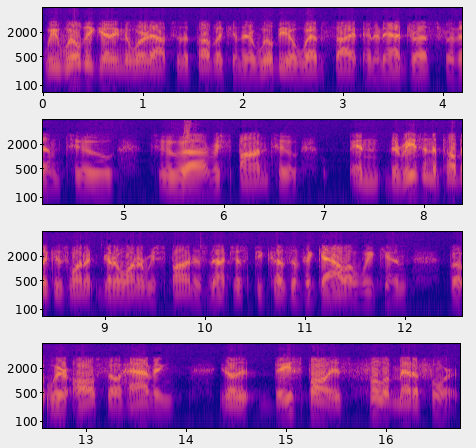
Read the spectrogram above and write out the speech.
we will be getting the word out to the public, and there will be a website and an address for them to to uh, respond to. And the reason the public is going to want to respond is not just because of the gala weekend, but we're also having you know, baseball is full of metaphors.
